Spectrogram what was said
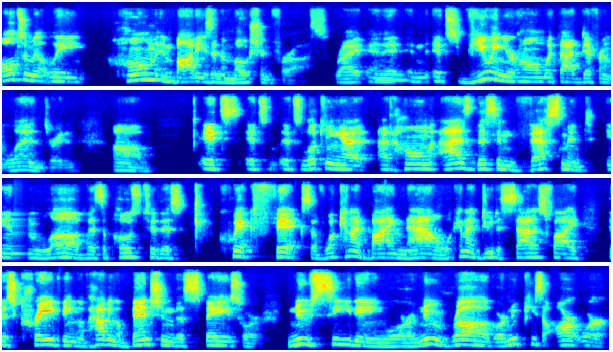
ultimately, home embodies an emotion for us, right? And, mm-hmm. it, and it's viewing your home with that different lens, right? And um, it's it's it's looking at at home as this investment in love, as opposed to this quick fix of what can I buy now? What can I do to satisfy this craving of having a bench in this space, or new seating, or a new rug, or a new piece of artwork?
